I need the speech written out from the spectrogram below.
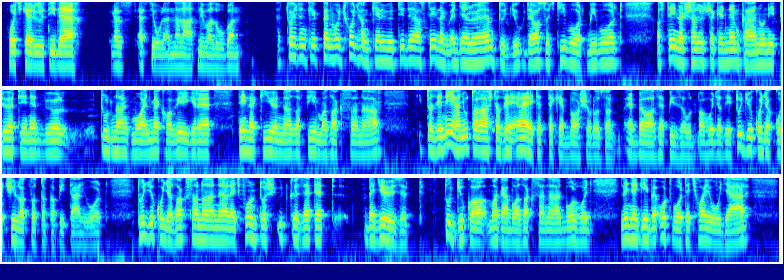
hogy került ide, ez, ezt jó lenne látni valóban. Hát tulajdonképpen, hogy hogyan került ide, azt tényleg egyelőre nem tudjuk, de az, hogy ki volt, mi volt, az tényleg sajnos csak egy nem kánoni történetből tudnánk majd meg, ha végre tényleg kijönne az a film, az Axanár. Itt azért néhány utalást azért elejtettek ebbe a sorozat, ebbe az epizódba, hogy azért tudjuk, hogy akkor csillagfotta kapitány volt. Tudjuk, hogy az Axanárnál egy fontos ütközetet begyőzött. Tudjuk a, magába az Axanárból, hogy lényegében ott volt egy hajógyár,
